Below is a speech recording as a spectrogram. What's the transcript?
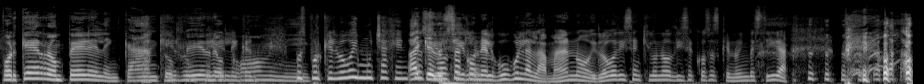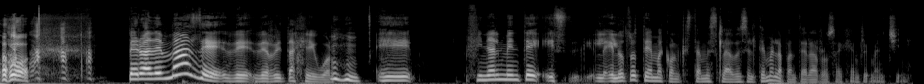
¿Por qué romper el ¿Para encanto, qué romper Pedro el encanto? Pues porque luego hay mucha gente Hay que ociosa con el Google a la mano y luego dicen que uno dice cosas que no investiga. Pero, pero además de, de- de Rita Hayworth, eh, finalmente es, el otro tema con el que está mezclado es el tema de la Pantera Rosa de Henry Mancini.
